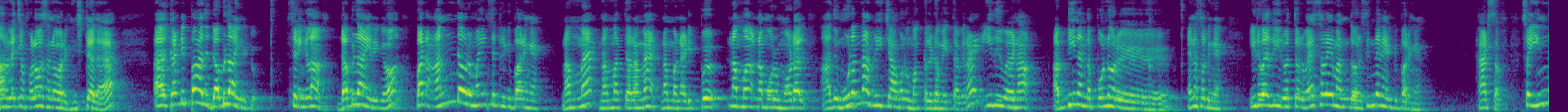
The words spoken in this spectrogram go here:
ஆறு லட்சம் ஃபாலோவர்ஸ் என்ன வரும் இன்ஸ்டாவில் கண்டிப்பாக அது டபுள் ஆகிருக்கும். சரிங்களா? டபுள் ஆகிருக்கும் பட் அந்த ஒரு மைண்ட் செட் இருக்கு பாருங்க. நம்ம நம்ம திறமை நம்ம நடிப்பு நம்ம நம்ம ஒரு மாடல் அது மூலம் தான் ரீச் ஆகணும் மக்களிடமே தவிர இது வேணாம் அப்படின்னு அந்த பொண்ணு ஒரு என்ன சொல்லுங்க? இருபது இருபத்தொரு வயசுலயும் அந்த ஒரு சிந்தனை இருக்கு பாருங்க. ஹேட்ஸ் ஆஃப் ஸோ இந்த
